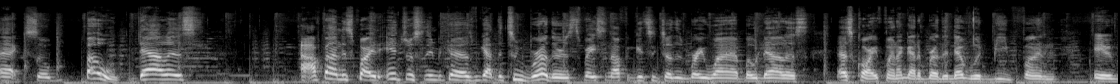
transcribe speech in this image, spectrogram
Axel, Bo Dallas. I find this quite interesting because we got the two brothers facing off against each other Bray Wyatt, Bo Dallas. That's quite fun. I got a brother that would be fun if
